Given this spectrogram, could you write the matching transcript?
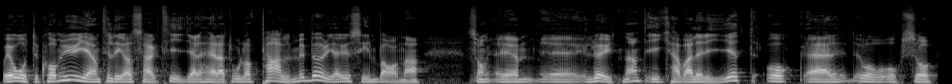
Och jag återkommer ju igen till det jag sagt tidigare här att Olof Palme börjar ju sin bana som eh, eh, löjtnant i kavalleriet och är då också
